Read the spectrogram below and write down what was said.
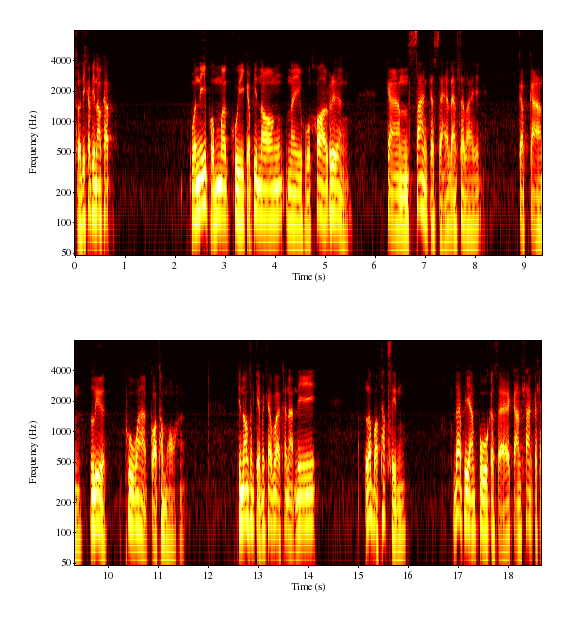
สวัสดีครับพี่น้องครับ วันนี้ผมมาคุยกับพี่น้องในหัวข้อเรื่อง การสร้างกระแสแลนสไลด์ กับการเลือกผู้ว่ากทมครับ พี่น้องสังเกตไหมครับว่าขณะนี้ระบอบทักษิณได้พยายามปูกระแสการสร้างกระแส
